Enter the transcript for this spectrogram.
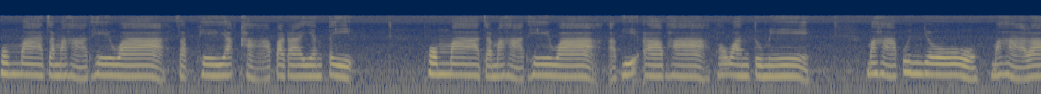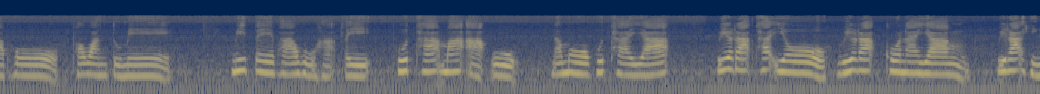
พรหมาจะมหาเทวา สัพเพยักขาปรายันติพรหมาจะมหาเทวา อภิอาภาพวันตุเม มหาปุญโย มหาลาโภพวันตุเม มิเตพาหุหติ พุทธมะอาอุนโมพุทธายะ วิระทะโย วิระโคนายัง วิระหิง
